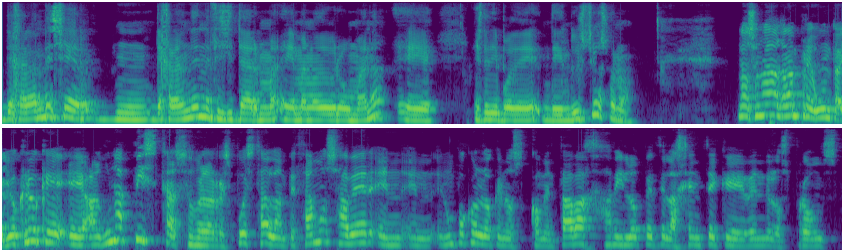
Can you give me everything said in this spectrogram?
dejarán de ser, mm, dejarán de necesitar eh, mano de obra humana eh, este tipo de, industrias o no? No, es una gran pregunta. Yo creo que eh, alguna pista sobre la respuesta la empezamos a ver en, en- un poco lo que nos comentaba Javi López de la gente que vende los prompts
